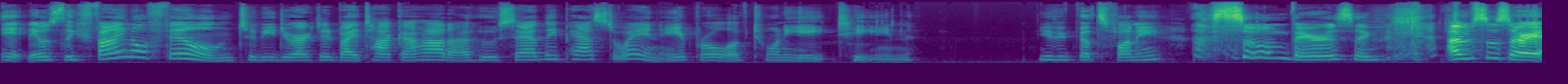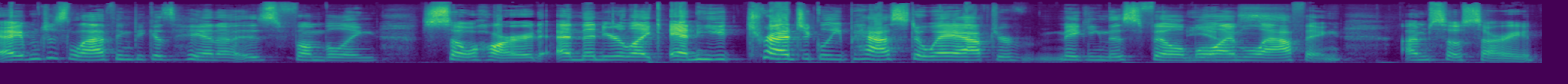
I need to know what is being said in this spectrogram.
It, it was the final film to be directed by Takahata, who sadly passed away in April of 2018. You think that's funny? so embarrassing. I'm so sorry. I'm just laughing because Hannah is fumbling so hard. And then you're like, and he tragically passed away after making this film while I'm laughing. I'm so sorry.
